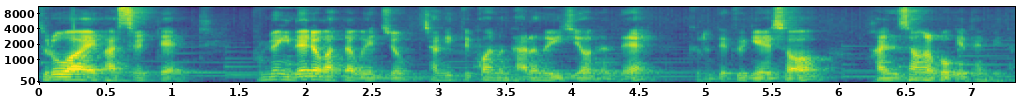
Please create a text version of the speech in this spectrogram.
드로아에 갔을 때 분명히 내려갔다고 했죠. 자기 뜻과는 다른 의지였는데 그런데 거기에서 환상을 보게 됩니다.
